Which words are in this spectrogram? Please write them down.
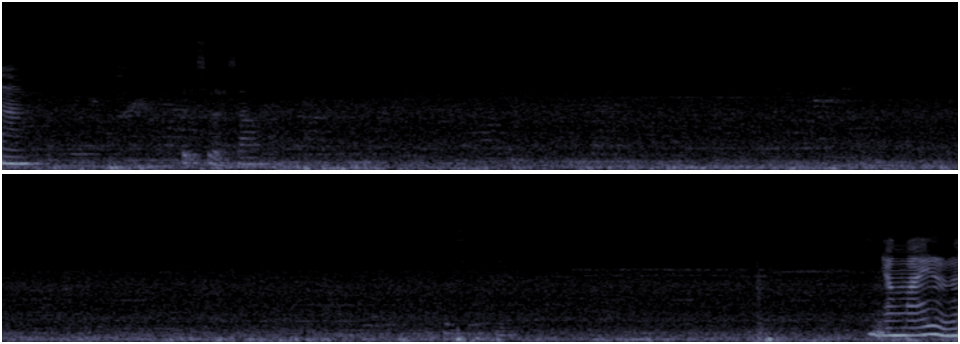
Ừ. tự sửa sao? Nhân máy rồi đó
